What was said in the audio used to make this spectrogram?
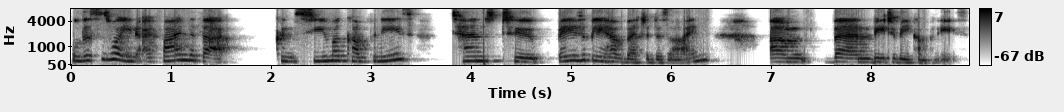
Well, this is why you know I find that consumer companies tend to basically have better design um, than B2B companies.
